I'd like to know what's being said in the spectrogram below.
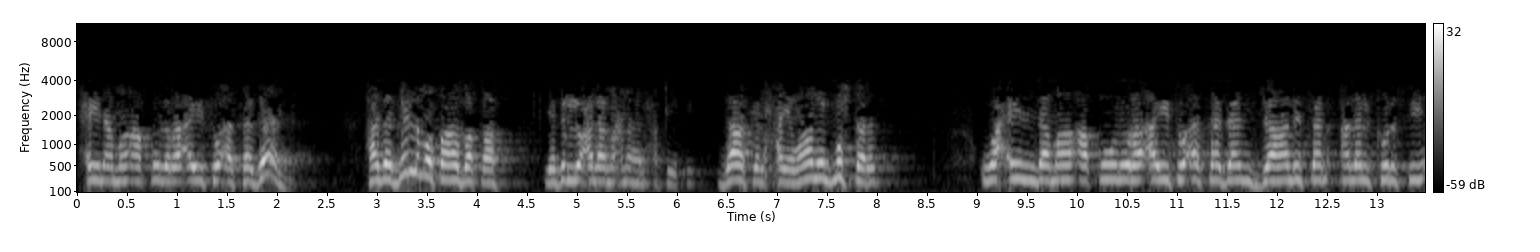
حينما أقول رأيت أسدا هذا بالمطابقة يدل على معناه الحقيقي. ذاك الحيوان المفترس. وعندما أقول رأيت أسدا جالسا على الكرسي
